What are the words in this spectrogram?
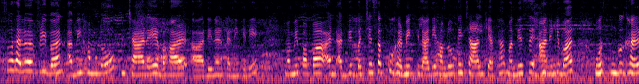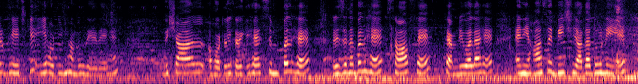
so hello everyone अभी हम लोग जा रहे हैं बाहर डिनर करने के लिए। मम्मी, पापा एंड अद्विक बच्चे सबको घर में खिला दिया। हम लोग ने चाल किया था। मंदिर से आने के बाद वो उनको घर भेज के ये होटल में हम लोग रह रहे हैं। विशाल होटल करके है सिंपल है रिजनेबल है, साफ़ है फैमिली वाला है एंड यहाँ से बीच ज़्यादा दूर नहीं है।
